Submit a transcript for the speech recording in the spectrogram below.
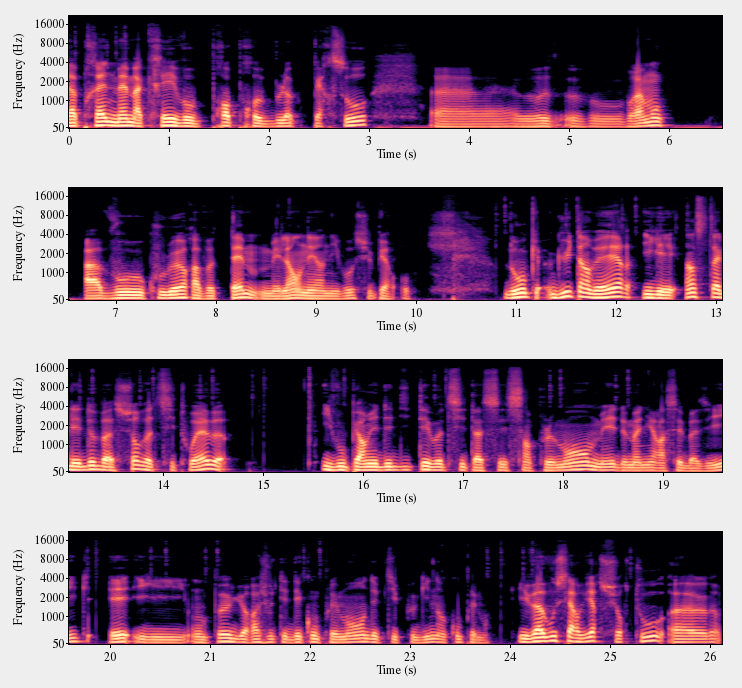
apprennent même à créer vos propres blocs perso. vraiment à vos couleurs, à votre thème, mais là on est à un niveau super haut. Donc Gutenberg, il est installé de base sur votre site web. Il vous permet d'éditer votre site assez simplement, mais de manière assez basique, et on peut lui rajouter des compléments, des petits plugins en complément. Il va vous servir surtout euh,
